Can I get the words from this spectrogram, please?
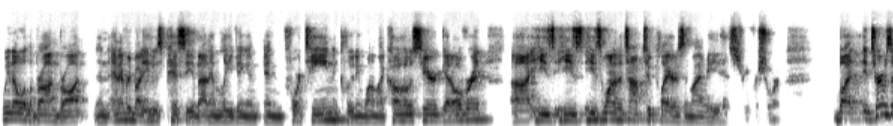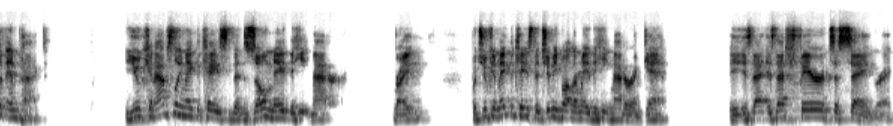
we know what LeBron brought, and, and everybody who's pissy about him leaving in, in 14, including one of my co-hosts here, get over it. Uh, he's he's he's one of the top two players in Miami Heat history for sure. But in terms of impact, you can absolutely make the case that Zoe made the Heat matter, right? But you can make the case that Jimmy Butler made the Heat matter again. Is that is that fair to say, Greg?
